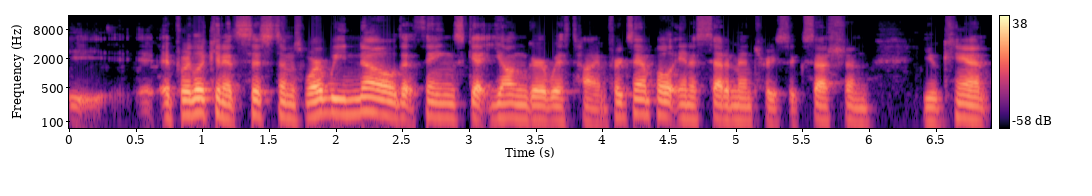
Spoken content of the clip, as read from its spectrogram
if we're looking at systems where we know that things get younger with time. For example, in a sedimentary succession, you can't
